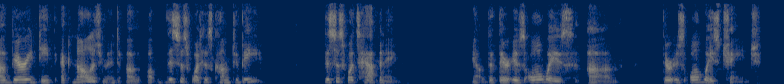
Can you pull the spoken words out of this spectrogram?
a very deep acknowledgement of, of, this is what has come to be this is what's happening. You know that there is always um, there is always change.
